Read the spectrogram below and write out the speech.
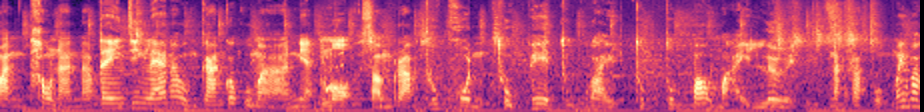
มันเท่านั้นนะแต่จริงๆแล้วนะผมการควบคุมอาหารเนี่ยเหมาะสำหรับทุกคนทุกเพศทุกวัยทุกทุกเป้าหมายเลยนะครับผมไม่ว่า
